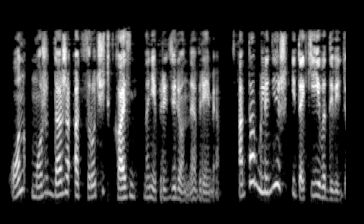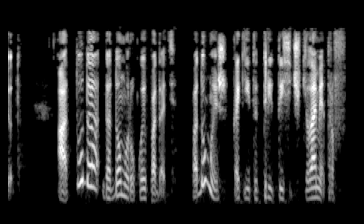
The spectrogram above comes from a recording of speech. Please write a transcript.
он может даже отсрочить казнь на неопределенное время. А там, глядишь, и такие его доведет. А оттуда до дома рукой подать. Подумаешь, какие-то три тысячи километров.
